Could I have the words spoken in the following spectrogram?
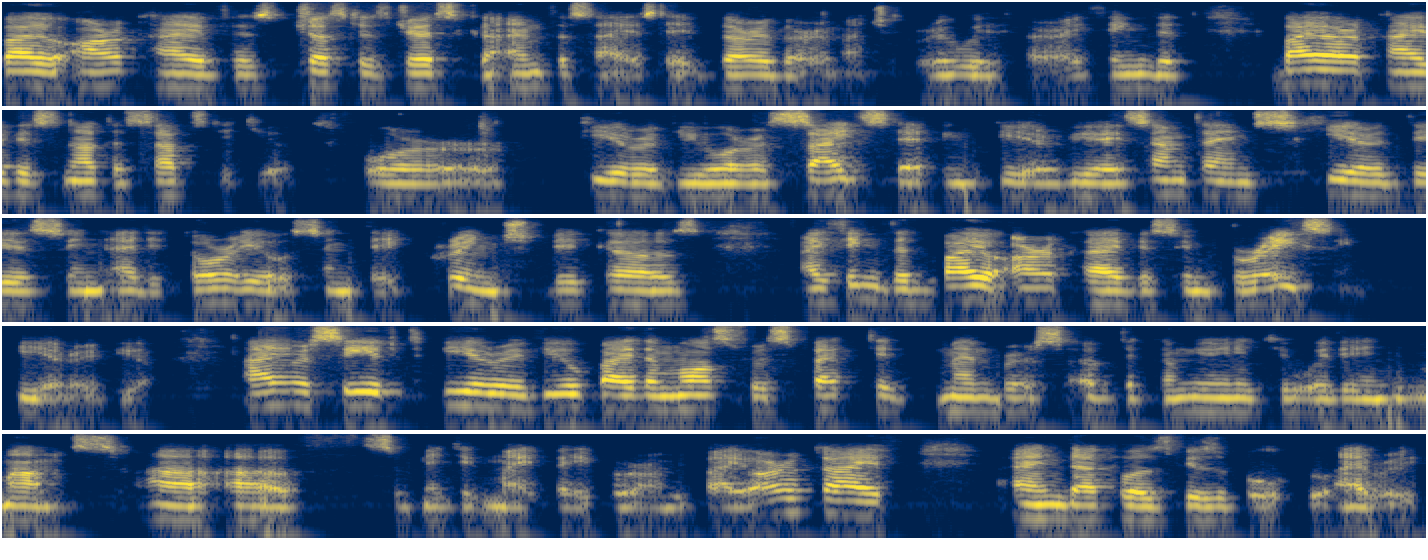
bioRxiv is just as Jessica emphasized, I very, very much agree with her. I think that bioRxiv is not a substitute for peer review or a sidestepping peer review. I sometimes hear this in editorials and they cringe because I think that bioRxiv is embracing peer review. I received peer review by the most respected members of the community within months uh, of submitting my paper on bioRxiv, and that was visible to every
